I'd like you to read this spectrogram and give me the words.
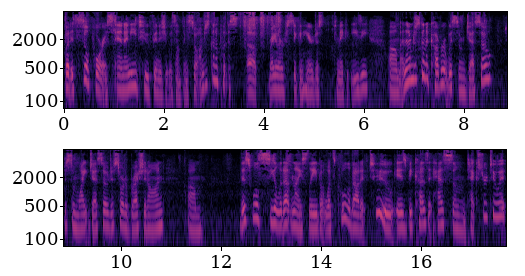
but it's still porous and I need to finish it with something. So I'm just going to put a, a, regular stick in here just to make it easy. Um, and then I'm just going to cover it with some gesso, just some white gesso, just sort of brush it on. Um, this will seal it up nicely, but what's cool about it too is because it has some texture to it,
